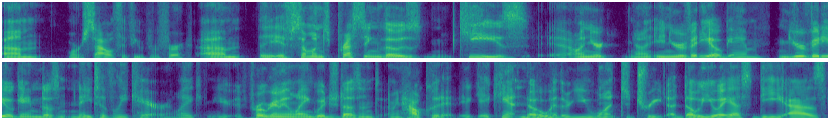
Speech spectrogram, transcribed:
Um, or south if you prefer. Um, if someone's pressing those keys uh, on your uh, in your video game, your video game doesn't natively care. Like programming language doesn't. I mean, how could it? it? It can't know whether you want to treat a WASD as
